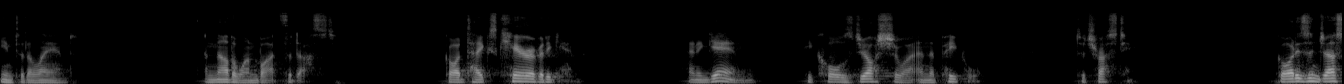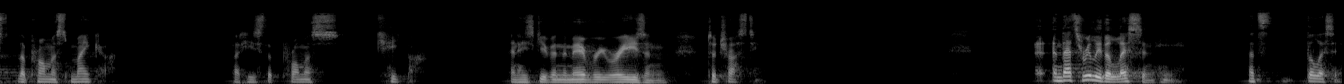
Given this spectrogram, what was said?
into the land. Another one bites the dust. God takes care of it again. And again, he calls Joshua and the people to trust him. God isn't just the promise maker, but He's the promise keeper. And He's given them every reason to trust Him. And that's really the lesson here. That's the lesson.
